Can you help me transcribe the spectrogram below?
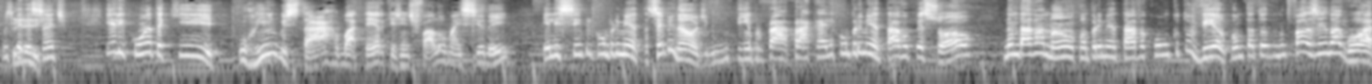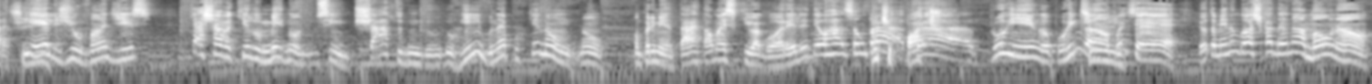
muito Sim. interessante. E ele conta que o Ringo Starr, o batera que a gente falou mais cedo aí, ele sempre cumprimenta, sempre não, de um tempo pra, pra cá ele cumprimentava o pessoal, não dava a mão, cumprimentava com o cotovelo, como tá todo mundo fazendo agora. Sim. E ele, Gilvan, disse que achava aquilo meio assim, chato do, do Ringo, né? Por que não, não cumprimentar e tal? Mas que agora ele deu razão pra, pra, pro Ringo, pro Ringão. Sim. Pois é, eu também não gosto de ficar dando a mão, não.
